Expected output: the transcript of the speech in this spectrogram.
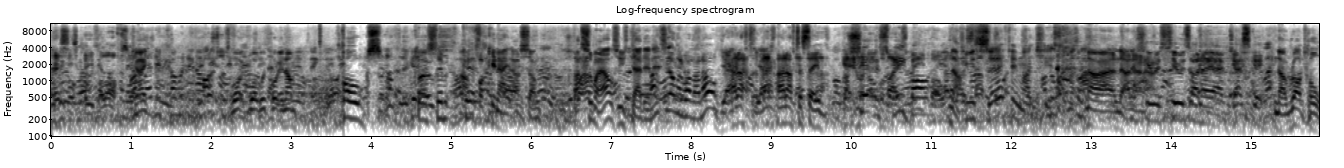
Pisses people off. So. Right. What what we're putting on? Pogues. Kirsten, I fucking hate that song. That's someone else who's dead in it. That's the only one I know. I'd have to, I'd have to say Shit, the speedball. No, She was surfing, man. She was no, uh, no, no, She was, she was on a uh, jet ski. No, Rod Hull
